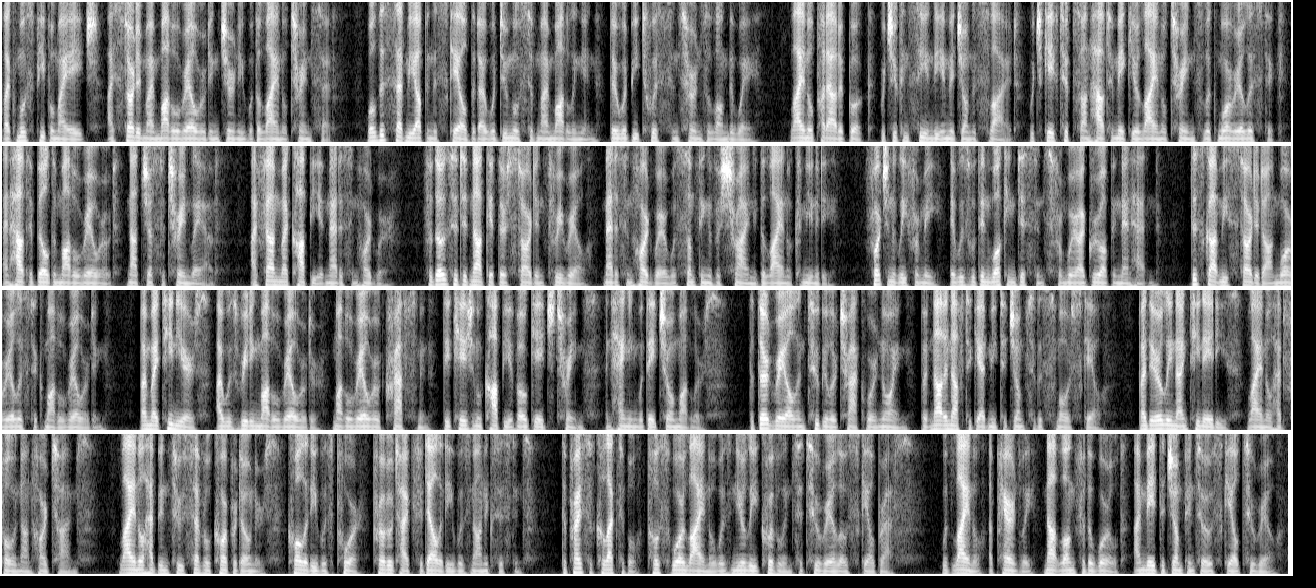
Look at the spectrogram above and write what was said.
Like most people my age, I started my model railroading journey with a Lionel train set. Well this set me up in the scale that I would do most of my modeling in, there would be twists and turns along the way. Lionel put out a book, which you can see in the image on this slide, which gave tips on how to make your Lionel trains look more realistic, and how to build a model railroad, not just a train layout. I found my copy at Madison Hardware. For those who did not get their start in 3-rail, Madison Hardware was something of a shrine in the Lionel community. Fortunately for me, it was within walking distance from where I grew up in Manhattan. This got me started on more realistic model railroading. By my teen years, I was reading Model Railroader, Model Railroad Craftsman, the occasional copy of O-gauge trains, and hanging with HO modelers. The third rail and tubular track were annoying, but not enough to get me to jump to the smaller scale. By the early 1980s, Lionel had fallen on hard times. Lionel had been through several corporate owners, quality was poor, prototype fidelity was non-existent. The price of collectible, post-war Lionel was nearly equivalent to two rail O-scale brass. With Lionel, apparently, not long for the world, I made the jump into O-scale 2 rail.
